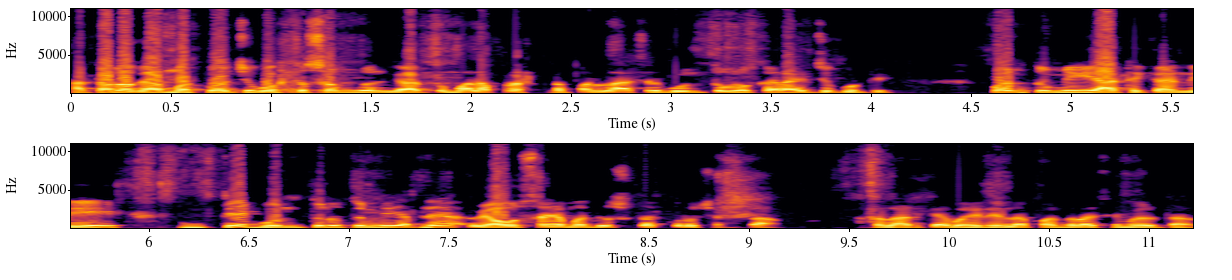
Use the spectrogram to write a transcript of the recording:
आता बघा महत्वाची गोष्ट समजून घ्या. तुम्हाला प्रश्न पडला असेल गुंतवणूक करायची कुठे? पण तुम्ही या ठिकाणी ते गुंतवणूक तुम्ही आपल्या व्यवसायामध्ये सुद्धा करू शकता. आता लाडक्या बहिणीला पंधराशे मिळतात.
